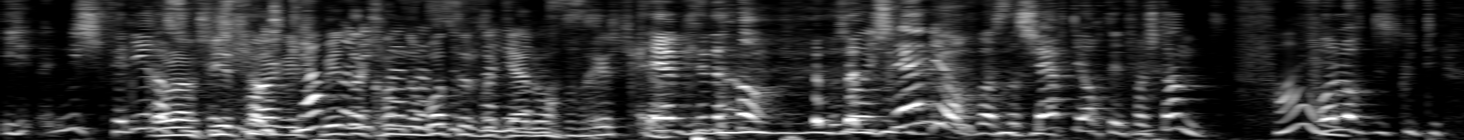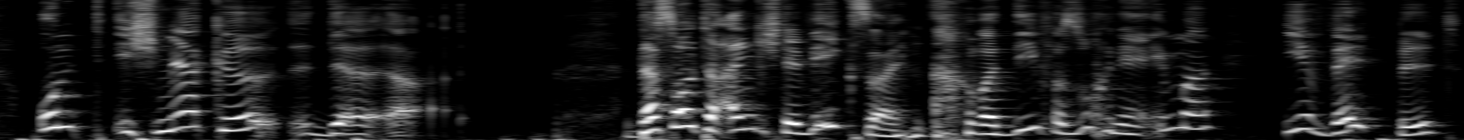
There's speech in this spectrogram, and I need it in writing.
Ich, nicht Verlierer Oder so vier Tage ich später nicht kommt eine WhatsApp und sagt, ja, du hast recht Ja, gehabt. genau. So, ich lerne ja auch was. Das schärft ja auch den Verstand. Voll. Voll auf diskutieren. Und ich merke, der, äh, das sollte eigentlich der Weg sein. Aber die versuchen ja immer ihr Weltbild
